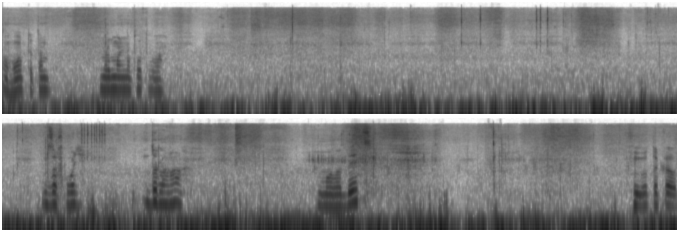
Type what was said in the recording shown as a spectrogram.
Ого, то там нормальна плотва. Заходь, дорога. Молодець. Ось така от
